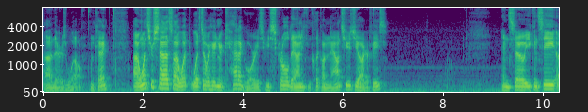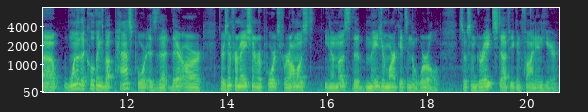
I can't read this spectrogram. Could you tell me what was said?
uh, there as well. Okay. Uh, once you're satisfied what, what's over here in your categories, if you scroll down, you can click on Now Choose Geographies. And so you can see uh, one of the cool things about Passport is that there are there's information reports for almost you know most of the major markets in the world. So some great stuff you can find in here.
